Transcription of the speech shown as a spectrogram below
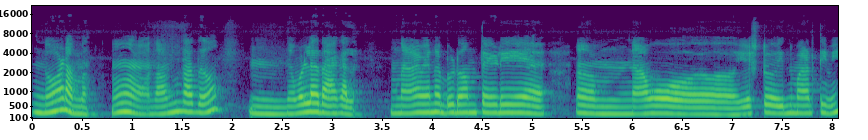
ನೋಡಮ್ಮ, ಹ್ಞೂ ನಮಗದು ಒಳ್ಳೇದಾಗಲ್ಲ. ನಾವೇನೋ ಬಿಡು ಅಂತೇಳಿ ನಾವು ಎಷ್ಟು ಇದು ಮಾಡ್ತೀವಿ,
